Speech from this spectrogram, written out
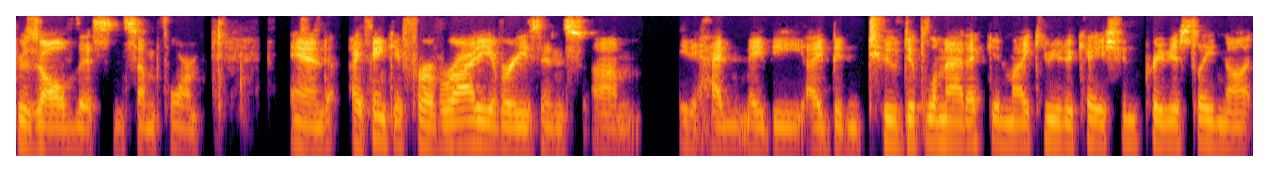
resolve this in some form. And I think for a variety of reasons, um, it hadn't maybe I'd been too diplomatic in my communication previously, not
